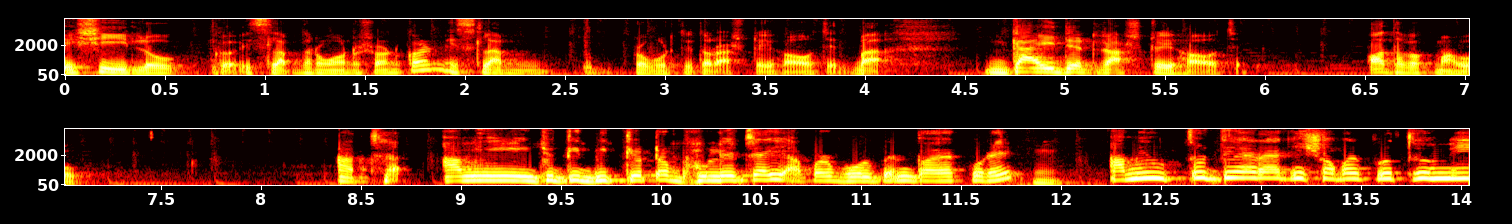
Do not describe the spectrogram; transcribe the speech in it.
বেশি লোক ইসলাম ধর্ম অনুসরণ করেন, ইসলাম প্রবর্তিত রাষ্ট্রই হওয়া উচিত বা গাইডেড রাষ্ট্রই হওয়া উচিত। অধ্যাপক মাহবুব। আচ্ছা আমি যদি দ্বিতীয়টা ভুলে যাই আবার বলবেন দয়া করে। আমি উত্তর দেওয়ার আগে সবার প্রথমে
